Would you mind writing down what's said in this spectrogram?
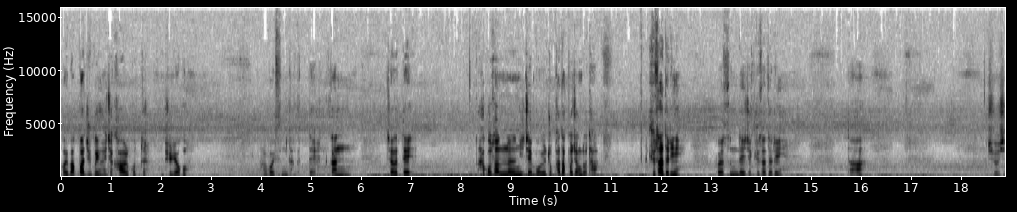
거의 막바지고요. 이제 가을 꽃들 피려고 하고 있습니다. 그때 깐 제가 그때 하고서는 이제 뭐 이쪽 바닥 포장도 다 규사들이 보였었는데 이제 규사들이 다 치우시,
